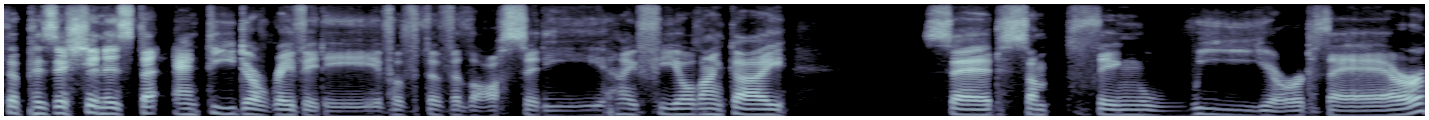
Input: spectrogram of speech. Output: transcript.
the position is the antiderivative of the velocity. I feel like I said something weird there.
